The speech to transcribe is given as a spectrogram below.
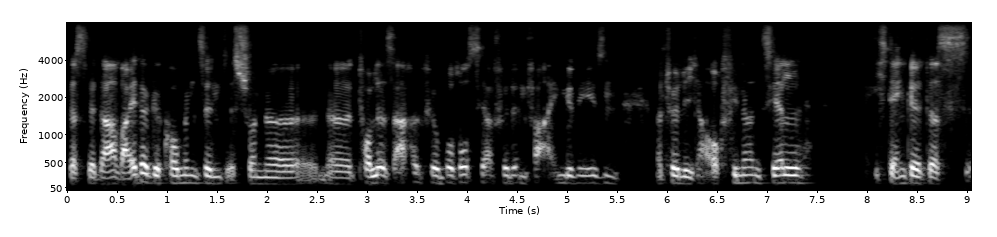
dass wir da weitergekommen sind, ist schon eine, eine tolle Sache für Borussia, für den Verein gewesen. Natürlich auch finanziell. Ich denke, dass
